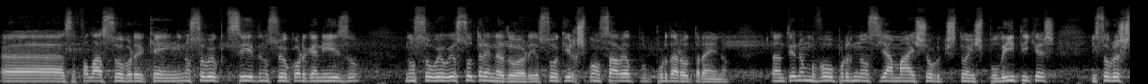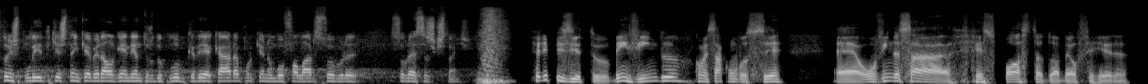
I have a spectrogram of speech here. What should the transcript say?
uh, a falar sobre quem. Não sou eu que decido, não sou eu que organizo, não sou eu, eu sou treinador, eu sou aqui responsável por, por dar o treino. Portanto, eu não me vou pronunciar mais sobre questões políticas e sobre as questões políticas tem que haver alguém dentro do clube que dê a cara, porque eu não vou falar sobre, sobre essas questões. Felipe Zito, bem-vindo. Começar com você. É, ouvindo essa resposta do Abel Ferreira,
